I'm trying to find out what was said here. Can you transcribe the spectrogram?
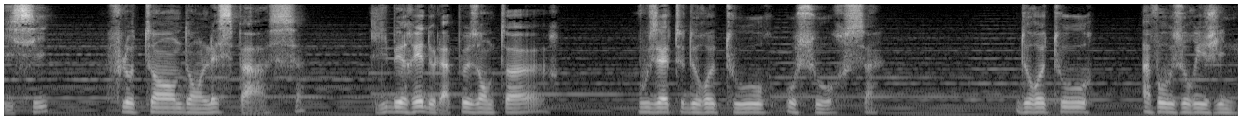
Ici, flottant dans l'espace, libéré de la pesanteur vous êtes de retour aux sources, de retour à vos origines.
